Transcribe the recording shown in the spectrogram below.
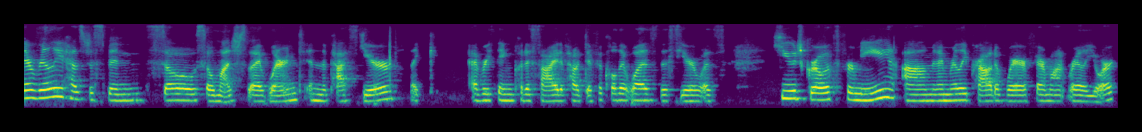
There really has just been so, so much that I've learned in the past year. Like everything put aside of how difficult it was, this year was huge growth for me. Um, and I'm really proud of where Fairmont Royal York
